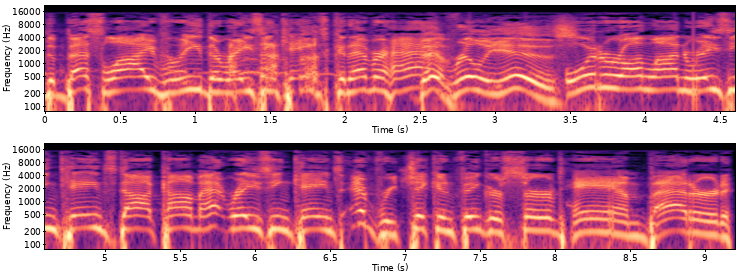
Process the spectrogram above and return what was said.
the best live read the Raising Canes could ever have. That really is. Order online, raisingcanes.com at Raising Canes. Every chicken finger served ham, battered,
